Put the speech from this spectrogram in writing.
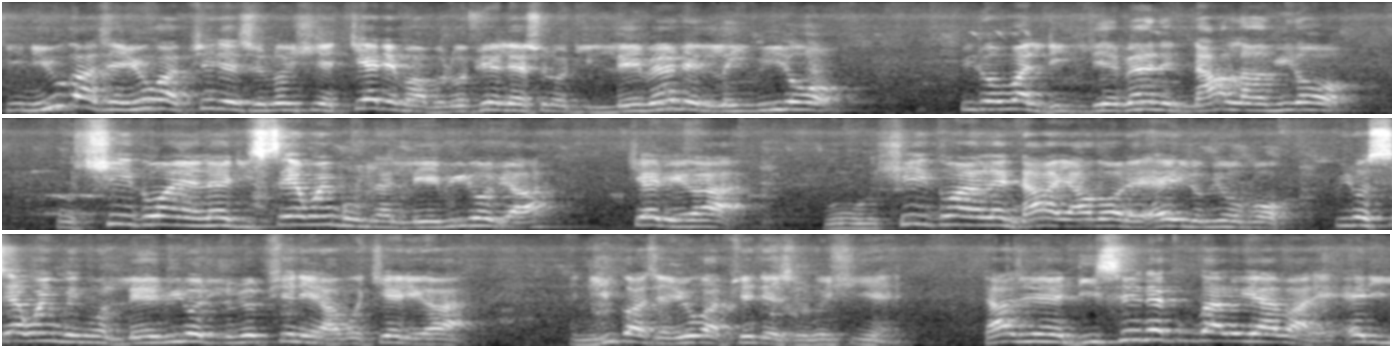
ဒီနျူကာဆယ်ယောဂဖြစ်တယ်ဆိုလို့ရှိရင်ကြဲတယ်မှာဘယ်လိုဖြစ်လဲဆိုတော့ဒီ level တွေလိမ်ပြီးတော့ပြီးတော့မှဒီ level တွေနောက်လာပြီးတော့ဟိုရှေ့သွားရင်လည်းဒီ7ဝိုင်းပုံစံလေပြီးတော့ဗျာကြဲတွေကဟိုရှေ့သွားရင်လည်းနားရောက်တော့တယ်အဲ့ဒီလိုမျိုးပေါ့ပြီးတော့7ဝိုင်းပုံစံလေပြီးတော့ဒီလိုမျိုးဖြစ်နေတာပေါ့ကြဲတွေကနျူကာဆယ်ယောဂဖြစ်တယ်ဆိုလို့ရှိရင်ဒါဆိုရင်ဒီဆေးနဲ့ကုသလို့ရပါတယ်အဲ့ဒီ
